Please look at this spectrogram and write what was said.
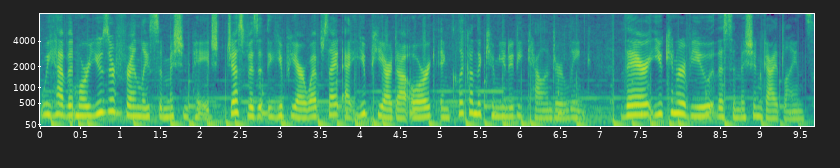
We have a more user friendly submission page. Just visit the UPR website at upr.org and click on the community calendar link. There, you can review the submission guidelines.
